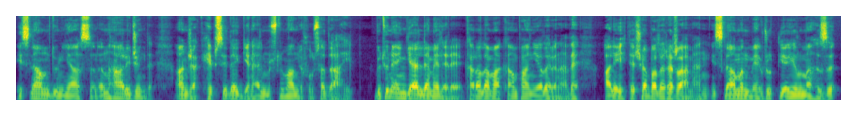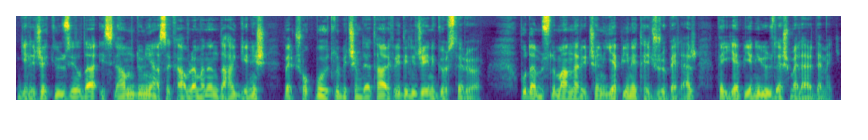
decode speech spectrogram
İslam dünyasının haricinde ancak hepsi de genel Müslüman nüfusa dahil. Bütün engellemelere, karalama kampanyalarına ve aleyhte çabalara rağmen İslam'ın mevcut yayılma hızı gelecek yüzyılda İslam dünyası kavramının daha geniş ve çok boyutlu biçimde tarif edileceğini gösteriyor. Bu da Müslümanlar için yepyeni tecrübeler ve yepyeni yüzleşmeler demek.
